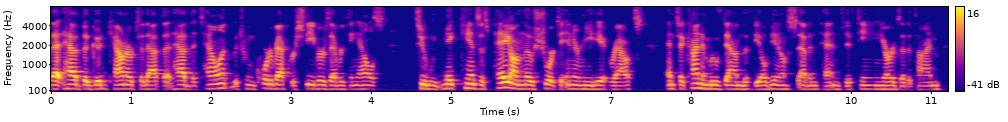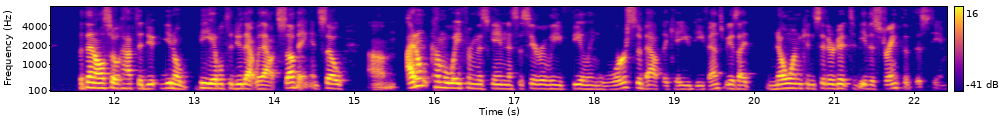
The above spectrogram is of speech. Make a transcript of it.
that had the good counter to that, that had the talent between quarterback, receivers, everything else to make Kansas pay on those short to intermediate routes and to kind of move down the field, you know, 7, 10, 15 yards at a time, but then also have to do, you know, be able to do that without subbing. And so um, I don't come away from this game necessarily feeling worse about the KU defense because I no one considered it to be the strength of this team.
